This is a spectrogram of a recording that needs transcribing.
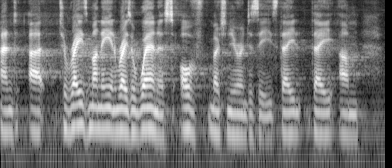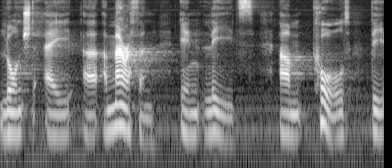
And uh, to raise money and raise awareness of motor neurone disease, they, they um, launched a, uh, a marathon in Leeds um, called the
